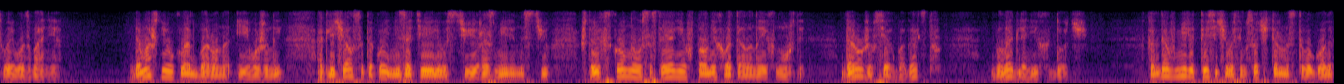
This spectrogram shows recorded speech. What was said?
своего звания. Домашний уклад барона и его жены отличался такой незатейливостью и размеренностью, что их скромного состояния вполне хватало на их нужды. Дороже всех богатств была для них дочь. Когда в мире 1814 года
